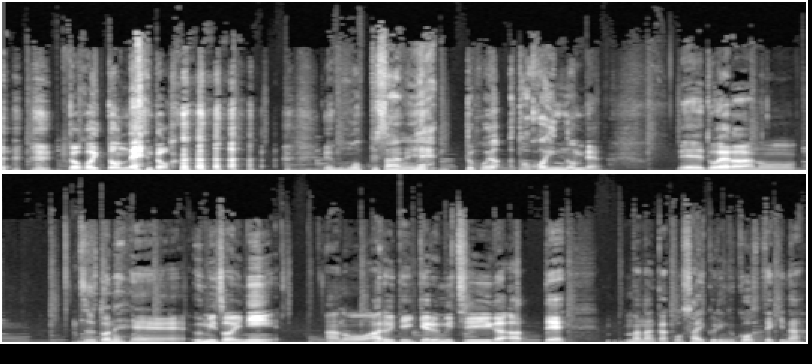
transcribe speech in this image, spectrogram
どこ行っとんねんと。え、ももっぴさん、え、どこや、どこいんのみたいな。え、どうやら、あのずっとね、えー、海沿いに、あの歩いて行ける道があって、まあなんかこう、サイクリングコース的な、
